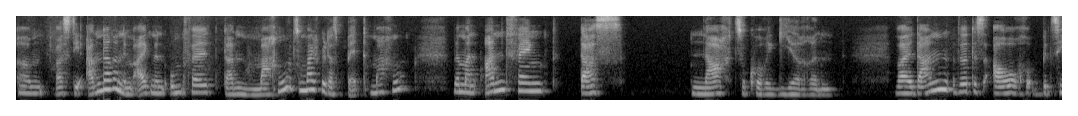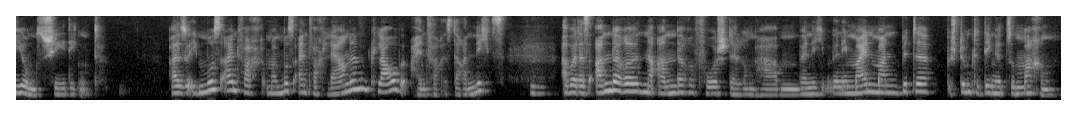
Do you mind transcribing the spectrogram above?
ähm, was die anderen im eigenen Umfeld dann machen, zum Beispiel das Bett machen, wenn man anfängt, das nachzukorrigieren, weil dann wird es auch beziehungsschädigend. Also ich muss einfach, man muss einfach lernen, glaube, einfach ist daran nichts, mhm. aber dass andere eine andere Vorstellung haben. Wenn ich, wenn ich meinen Mann bitte, bestimmte Dinge zu machen,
